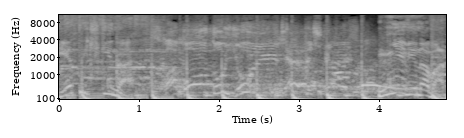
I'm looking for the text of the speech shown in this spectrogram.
Деточкина. Свободу Юлии Деточкиной. Не виноват.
